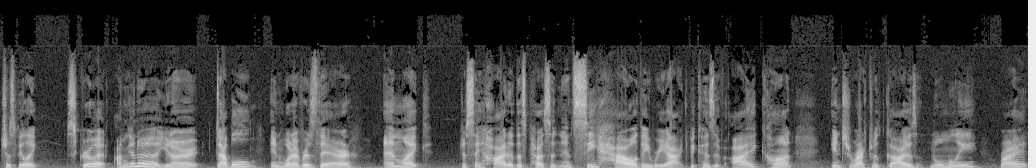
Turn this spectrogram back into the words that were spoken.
just be like, screw it. I'm gonna, you know, dabble in whatever's there and like just say hi to this person and see how they react. Because if I can't interact with guys normally, right?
